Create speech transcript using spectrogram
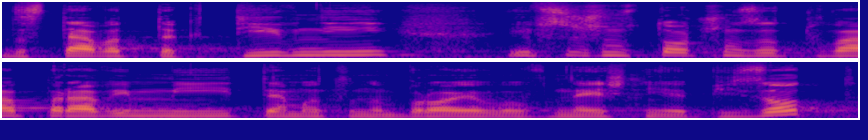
да стават активни и всъщност точно за това правим и темата на броя в днешния епизод.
